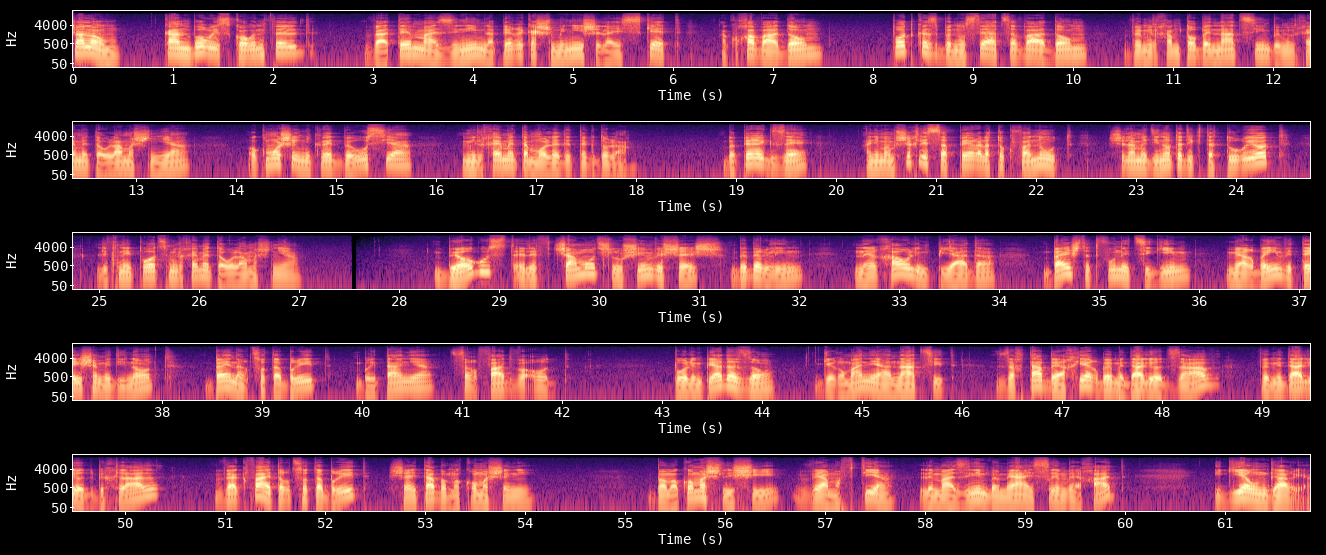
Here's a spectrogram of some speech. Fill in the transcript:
שלום, כאן בוריס קורנפלד, ואתם מאזינים לפרק השמיני של ההסכת הכוכב האדום, פודקאסט בנושא הצבא האדום ומלחמתו בנאצים במלחמת העולם השנייה, או כמו שהיא נקראת ברוסיה, מלחמת המולדת הגדולה. בפרק זה אני ממשיך לספר על התוקפנות של המדינות הדיקטטוריות לפני פרוץ מלחמת העולם השנייה. באוגוסט 1936 בברלין נערכה אולימפיאדה בה השתתפו נציגים מ-49 מדינות, בהן ארצות הברית, בריטניה, צרפת ועוד. באולימפיאדה זו, גרמניה הנאצית זכתה בהכי הרבה מדליות זהב ומדליות בכלל, ועקפה את ארצות הברית שהייתה במקום השני. במקום השלישי, והמפתיע למאזינים במאה ה-21, הגיעה הונגריה,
